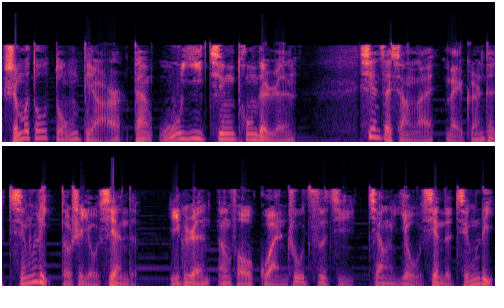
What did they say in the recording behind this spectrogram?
什么都懂点儿，但无一精通的人。”现在想来，每个人的精力都是有限的。一个人能否管住自己，将有限的精力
